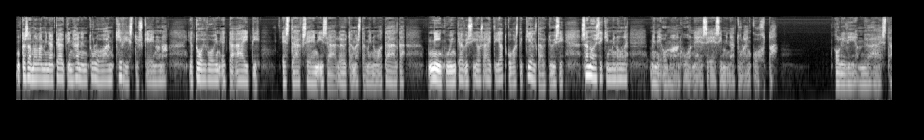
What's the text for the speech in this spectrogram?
mutta samalla minä käytin hänen tuloaan kiristyskeinona ja toivoin, että äiti, estääkseen isää löytämästä minua täältä, niin kuin kävisi, jos äiti jatkuvasti kieltäytyisi, sanoisikin minulle, mene omaan huoneeseesi, minä tulen kohta. Oli liian myöhäistä.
